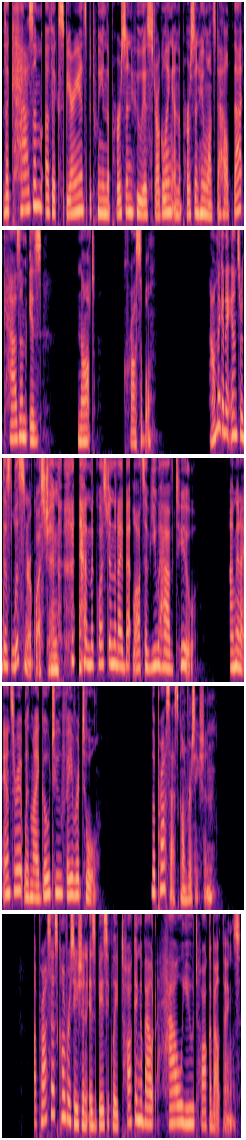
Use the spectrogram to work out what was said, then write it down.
the chasm of experience between the person who is struggling and the person who wants to help, that chasm is not crossable. How am I going to answer this listener question and the question that I bet lots of you have too? I'm going to answer it with my go to favorite tool the process conversation. A process conversation is basically talking about how you talk about things.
